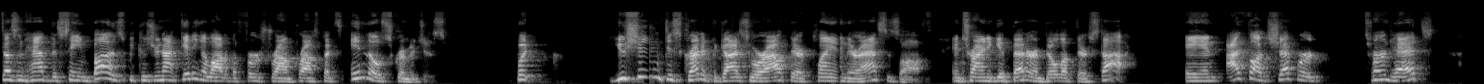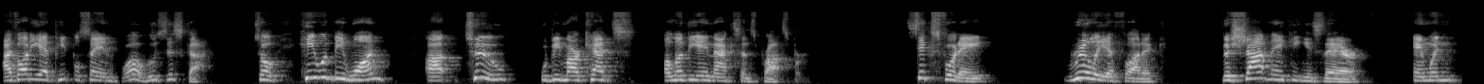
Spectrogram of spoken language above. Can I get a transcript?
doesn't have the same buzz because you're not getting a lot of the first round prospects in those scrimmages. But you shouldn't discredit the guys who are out there playing their asses off and trying to get better and build up their stock. And I thought Sheppard turned heads. I thought he had people saying, "Whoa, who's this guy?" So he would be one. Uh, two would be Marquette's Olivier Maxence Prosper. Six foot eight, really athletic. The shot making is there. And when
